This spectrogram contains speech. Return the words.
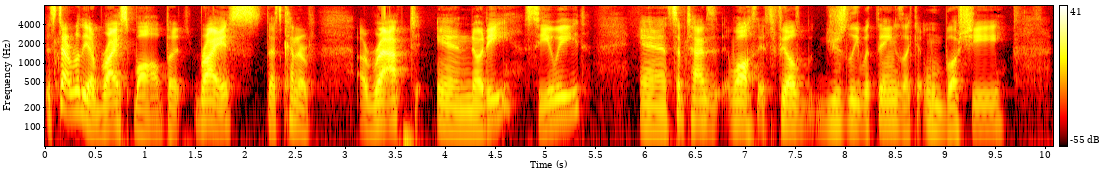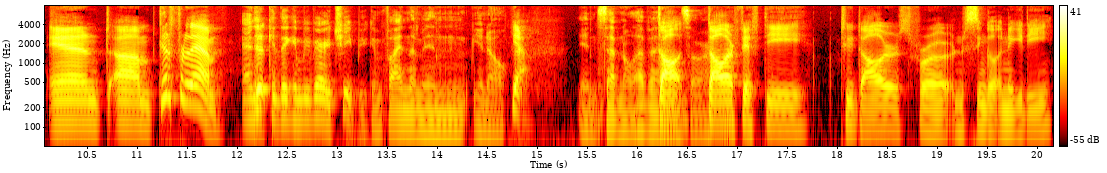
It's not really a rice ball, but rice that's kind of uh, wrapped in nori seaweed, and sometimes, well, it's filled usually with things like umeboshi, and um, good for them. and Good- can, they can be very cheap. You can find them in you know yeah, in Seven Eleven dollar fifty two dollars for a single onigiri.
